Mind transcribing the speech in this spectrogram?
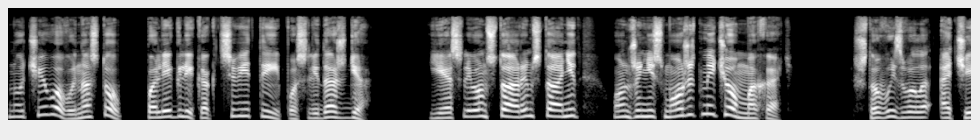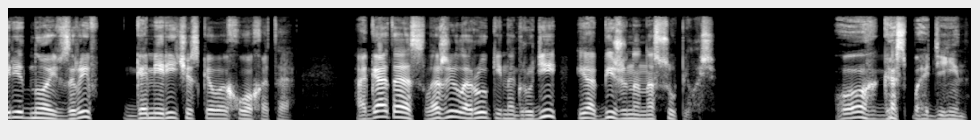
«Ну чего вы на стол полегли, как цветы после дождя? Если он старым станет, он же не сможет мечом махать!» Что вызвало очередной взрыв гомерического хохота. Агата сложила руки на груди и обиженно насупилась. «Ох, господин!»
